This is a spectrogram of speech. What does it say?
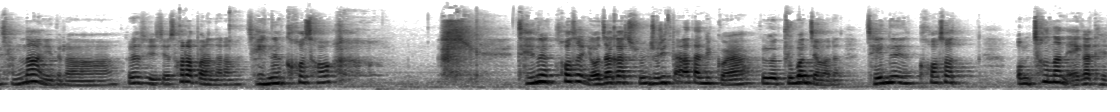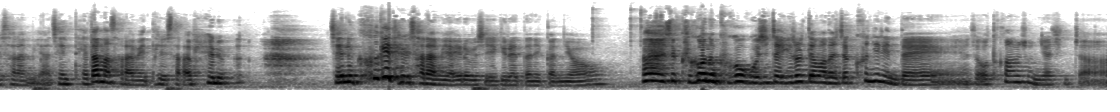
장난 아니더라. 그래서 이제 설아빠랑 나랑 쟤는 커서 쟤는 커서 여자가 줄줄이 따라다닐 거야. 그리고 두 번째 말은 쟤는 커서 엄청난 애가 될 사람이야. 쟤는 대단한 사람이 될 사람이야. 쟤는 크게 될 사람이야. 이러면서 얘기를 했다니까요. 아, 이제 그거는 그거고 진짜 이럴 때마다 진짜 큰일인데 이제 어떡하면 좋냐 진짜.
